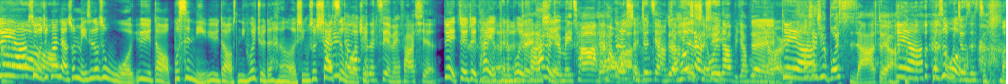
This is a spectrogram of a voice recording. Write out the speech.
对呀、所以我就跟他讲说，每一次都是我遇到，不是你遇到，你会觉得很恶心。我说下次我去可，能自己也没发现。对对对，他也可能不会 发现他可能觉得。没差啊，还好吧？水就这样，对，喝下去味道比较不一样而已。对啊喝下去不会死啊，对啊，对啊，可是我我就是这么，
